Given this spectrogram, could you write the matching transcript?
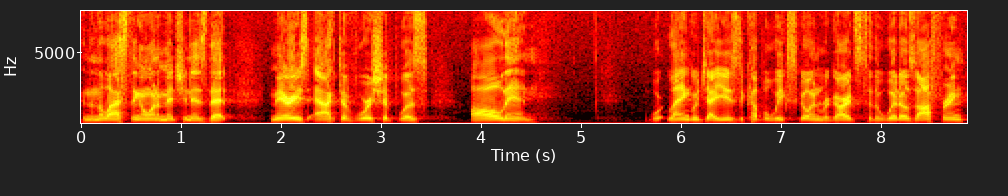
And then the last thing I want to mention is that Mary's act of worship was all in. Language I used a couple weeks ago in regards to the widow's offering.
